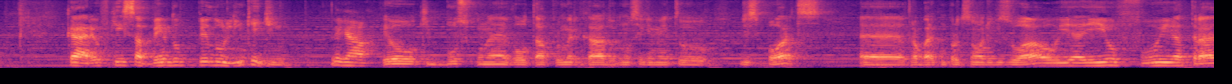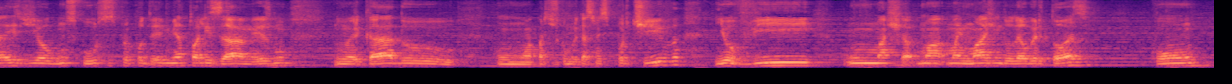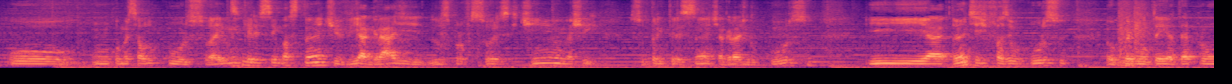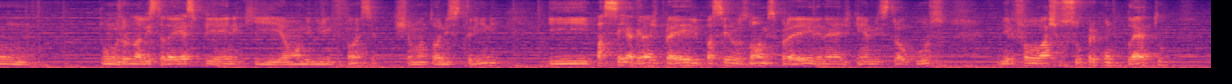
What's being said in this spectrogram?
Cara, eu fiquei sabendo pelo LinkedIn. Legal. Eu que busco né, voltar para o mercado no segmento de esportes, é, eu trabalho com produção audiovisual e aí eu fui atrás de alguns cursos para poder me atualizar mesmo no mercado com a parte de comunicação esportiva e eu vi uma, uma, uma imagem do Léo Bertozzi com o, um comercial do curso. Aí eu me interessei bastante, vi a grade dos professores que tinham, eu achei super interessante a grade do curso. E a- antes de fazer o curso, eu perguntei até para um, um jornalista da ESPN, que é um amigo de infância, que chama Antônio Strini, e passei a grade para ele, passei os nomes para ele, né, de quem ia ministrar o curso. E ele falou: acho super completo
